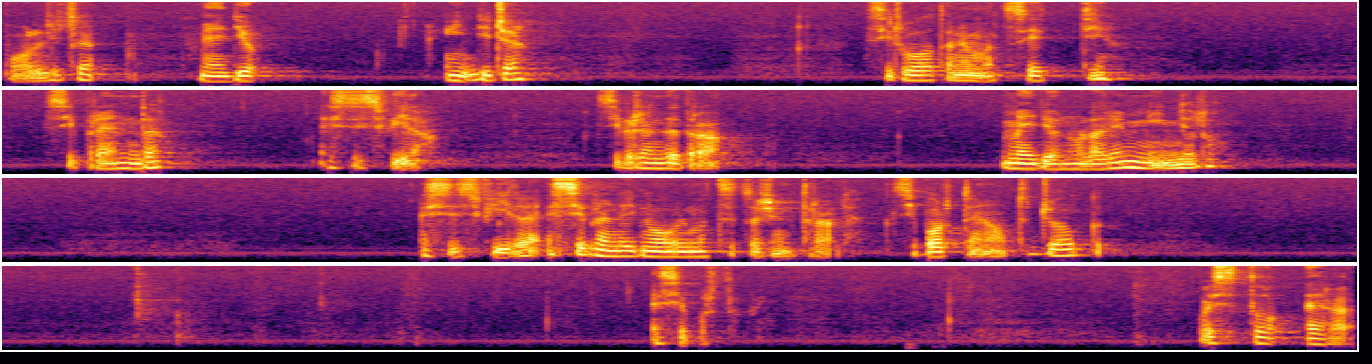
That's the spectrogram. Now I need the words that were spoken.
Pollice medio indice. Si ruotano i mazzetti si prende e si sfila. Si prende tra medio anulare e mignolo e si sfila e si prende di nuovo il mazzetto centrale. Si porta in out jog e si porta qui. Questo era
